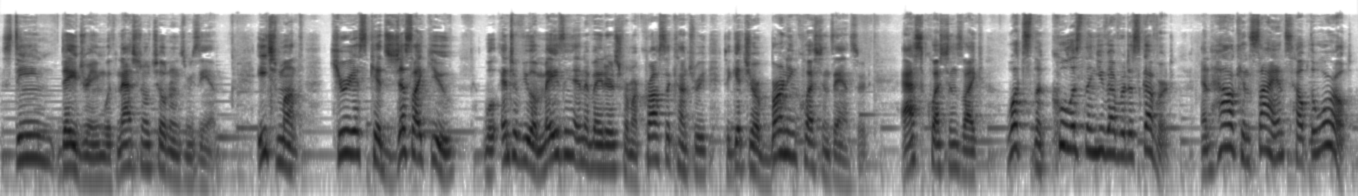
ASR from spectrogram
STEAM Daydream with National Children's Museum. Each month, curious kids just like you will interview amazing innovators from across the country to get your burning questions answered. Ask questions like What's the coolest thing you've ever discovered? And how can science help the world?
